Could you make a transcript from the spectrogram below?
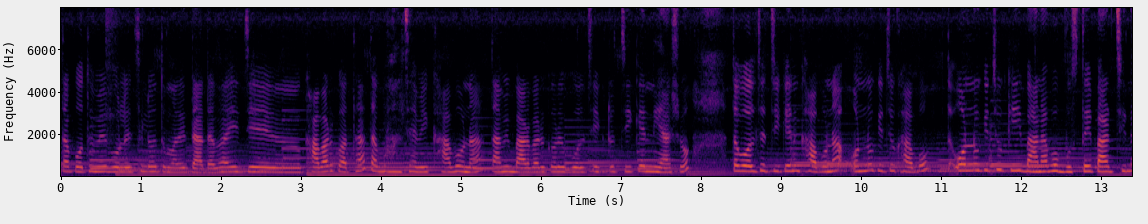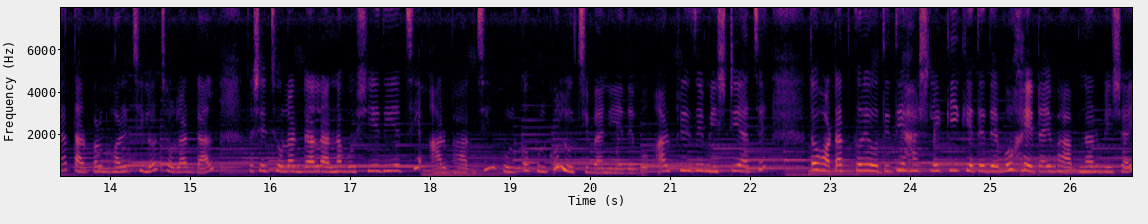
তা প্রথমে বলেছিল তোমাদের দাদাভাই যে খাবার কথা। তা বলছে, আমি খাব না। তা আমি বারবার করে বলছি, একটু চিকেন নিয়ে আসো। তো বলছে, চিকেন খাব না, অন্য কিছু খাব। তো অন্য কিছু কি বানাবো বুঝতেই পারছি না। তারপর ঘরে ছিল ছোলার ডাল। তো সেই ছোলার ডাল রান্না বসিয়ে দিয়েছি আর ভাবছি ফুলকো ফুলকো লুচি বানিয়ে দেব। আর ফ্রিজে মিষ্টি আছে, তো হঠাৎ করে অতিথি হাসলে কি খেতে দেব এটাই ভাবনার বিষয়।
